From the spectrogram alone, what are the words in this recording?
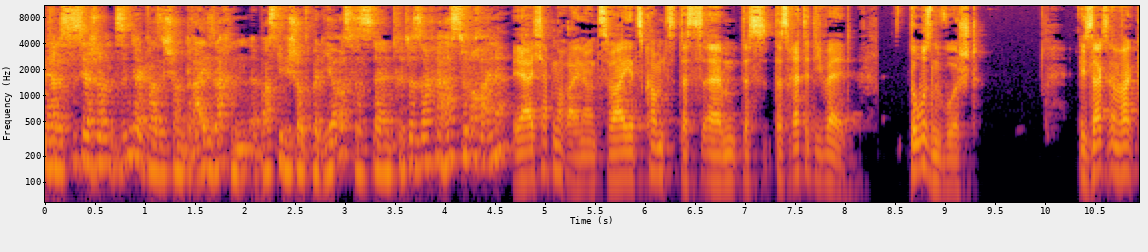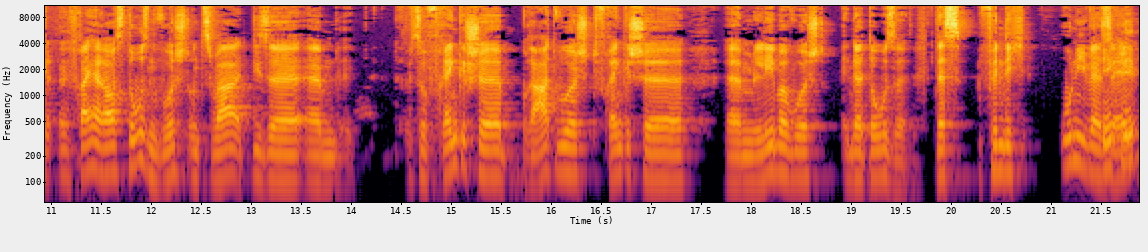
Ja, das ist ja schon, sind ja quasi schon drei Sachen. Basti, wie schaut's bei dir aus? Was ist deine dritte Sache? Hast du noch eine? Ja, ich habe noch eine. Und zwar, jetzt kommt, das, ähm, das, das rettet die Welt. Dosenwurst. Ich sag's einfach frei heraus, Dosenwurst. Und zwar diese ähm, so fränkische Bratwurst, fränkische ähm, Leberwurst in der Dose. Das finde ich universell.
